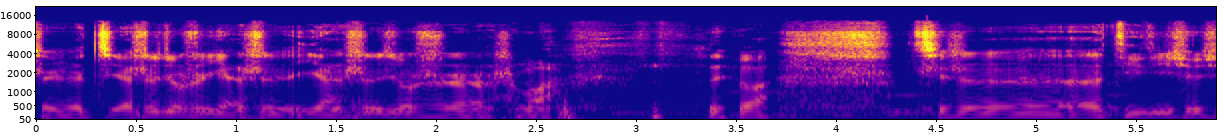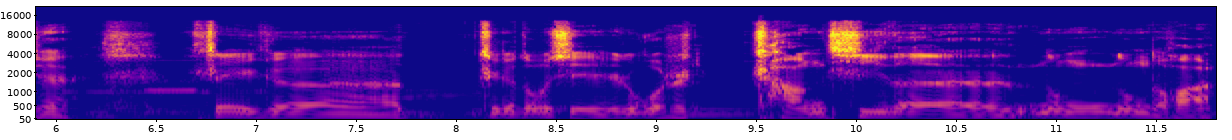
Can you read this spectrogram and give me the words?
这个解释就是掩饰，掩饰就是什么，对吧？其实的的确确，这个这个东西，如果是长期的弄弄的话，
